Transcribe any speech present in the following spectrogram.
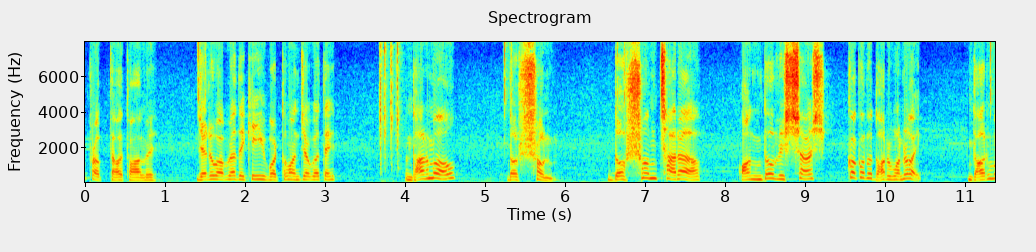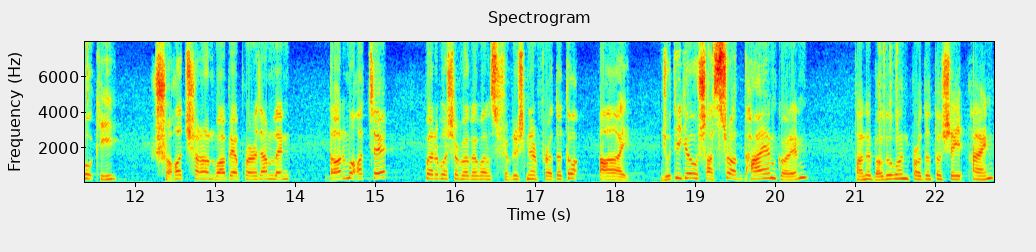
প্রাপ্ত হতে হবে। যেন আমরা দেখি বর্তমান জগতে ধর্ম দর্শন। দর্শন ছাড়া অন্ধবিশ্বাস কখনো ধর্ম নয়। ধর্ম কি? সহজ সরলভাবে আপনারা জানলেন, ধর্ম হচ্ছে পরমেশ্বর ভগবান শ্রীকৃষ্ণের প্রদত্ত আয়। যদি কেউ শাস্ত্র অধ্যয়ন করেন, তাহলে ভগবান প্রদত্ত সেই আইন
